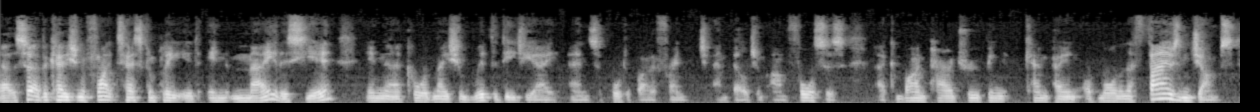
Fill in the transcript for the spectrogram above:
Uh, the certification flight test completed in May this year in uh, coordination with the DGA and supported by the French and Belgium armed forces. A combined paratrooping campaign of more than a thousand jumps,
